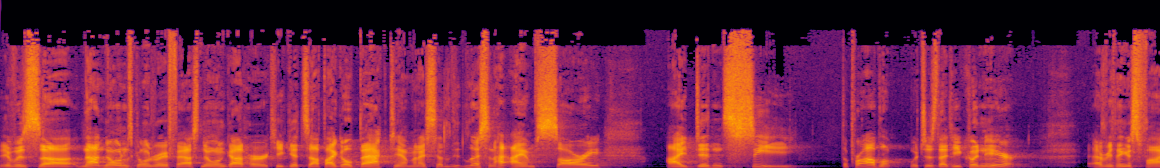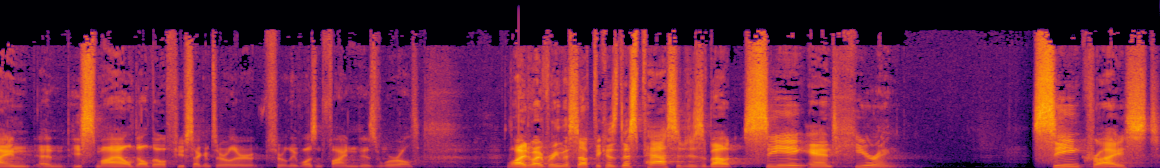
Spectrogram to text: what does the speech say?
It was uh, not, no one was going very fast. No one got hurt. He gets up. I go back to him and I said, Listen, I, I am sorry I didn't see the problem, which is that he couldn't hear everything is fine. And he smiled, although a few seconds earlier certainly wasn't fine in his world. Why do I bring this up? Because this passage is about seeing and hearing. Seeing Christ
